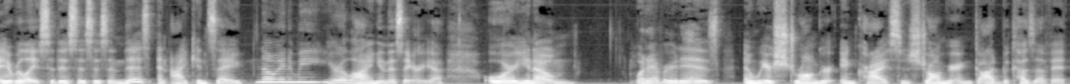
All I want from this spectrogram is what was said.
it relates to this, this, this, and this. And I can say, no, enemy, you're lying in this area. Or, you know, whatever it is, and we are stronger in Christ and stronger in God because of it.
